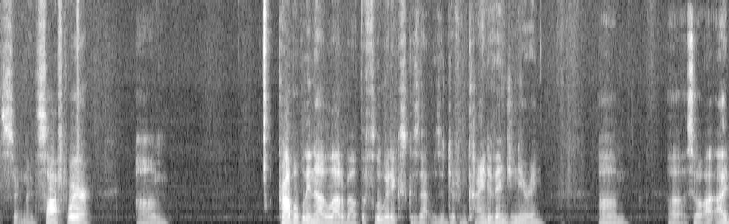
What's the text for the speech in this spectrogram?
certainly the software. Um, probably not a lot about the fluidics because that was a different kind of engineering. Um, uh, so I,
